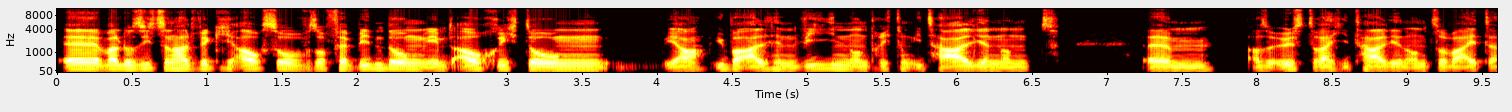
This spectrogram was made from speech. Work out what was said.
äh, weil du siehst dann halt wirklich auch so, so Verbindungen eben auch Richtung, ja, überall hin Wien und Richtung Italien und ähm, also Österreich, Italien und so weiter.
